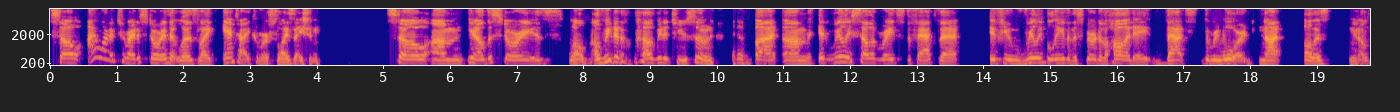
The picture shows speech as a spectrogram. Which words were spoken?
So I wanted to write a story that was like anti-commercialization. So, um, you know, this story is well, I'll read it. I'll read it to you soon. but um, it really celebrates the fact that if you really believe in the spirit of the holiday, that's the reward, not all this, you know,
